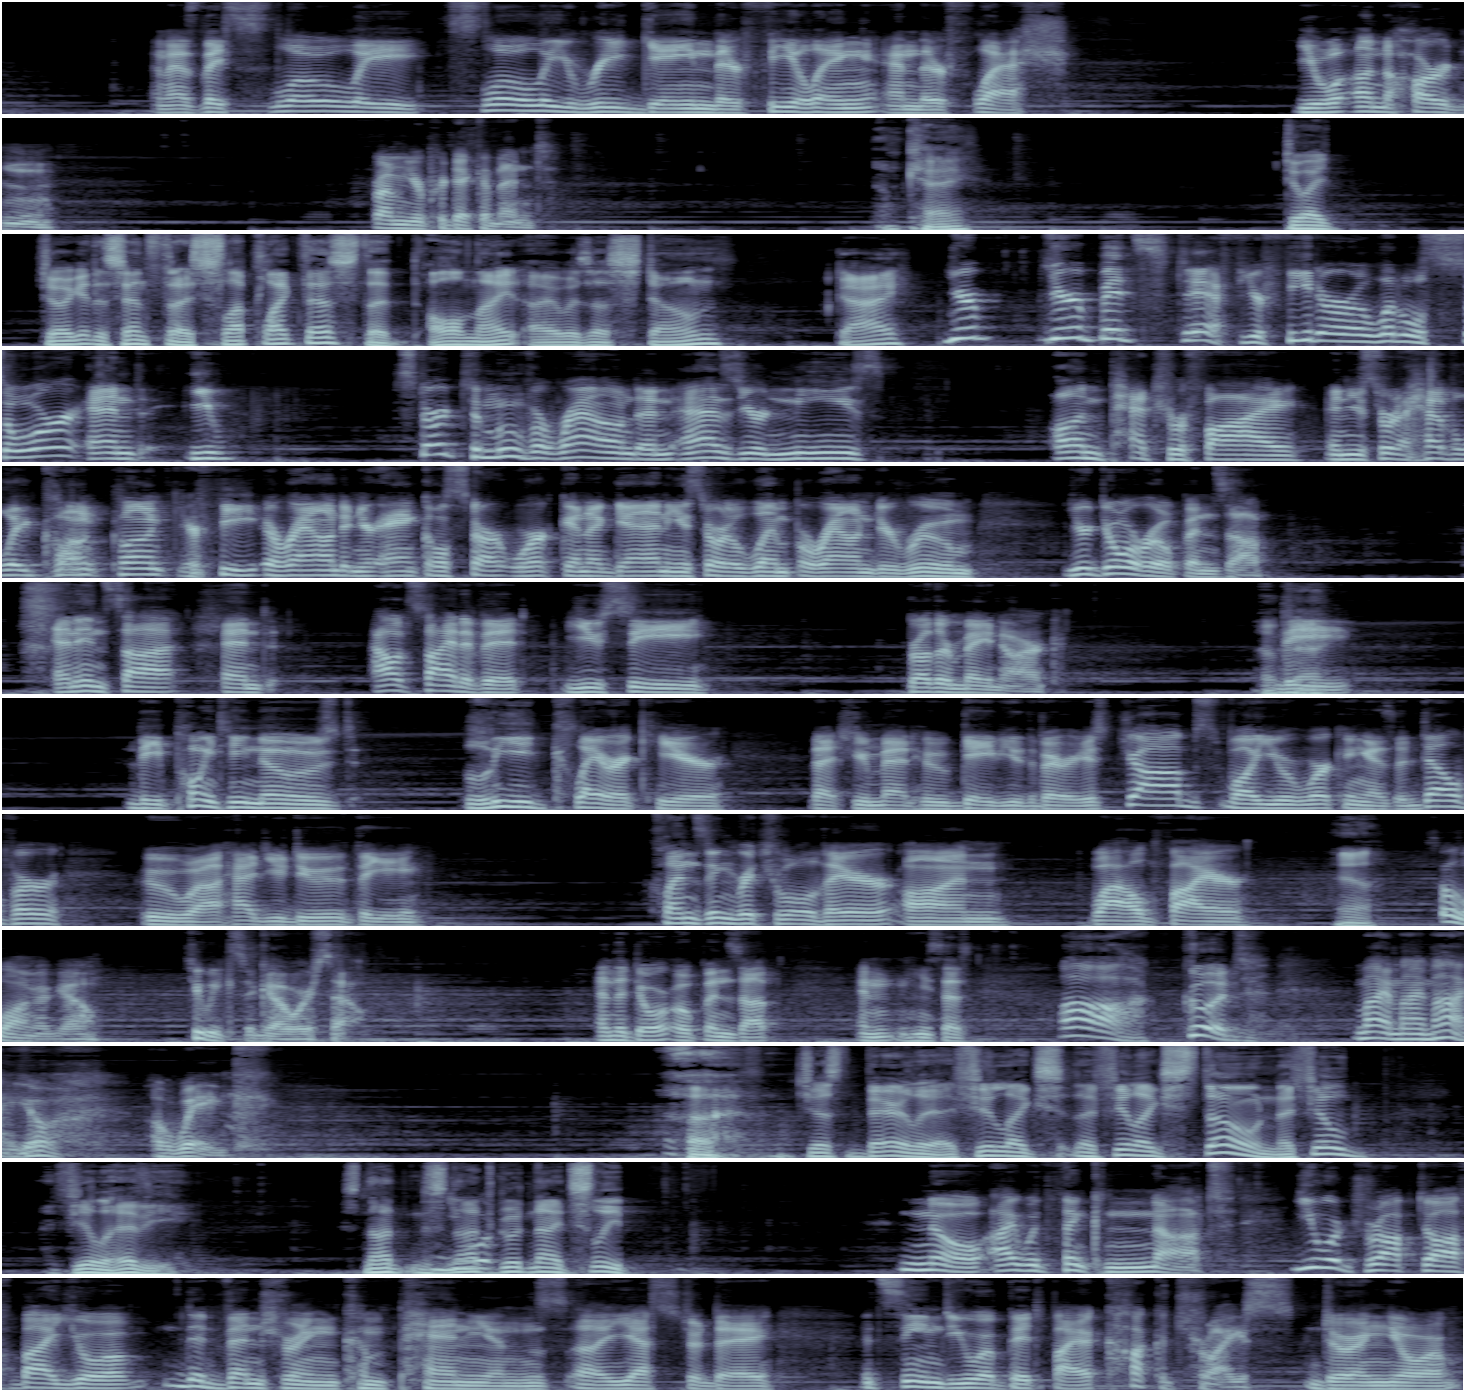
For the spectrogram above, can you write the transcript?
And as they slowly, slowly regain their feeling and their flesh, you will unharden from your predicament. Okay. Do I do I get the sense that I slept like this? That all night I was a stone guy? You're you're a bit stiff. Your feet are a little sore, and you start to move around. And as your knees unpetrify, and you sort of heavily clunk clunk your feet around, and your ankles start working again, you sort of limp around your room. Your door opens up, and inside and outside of it, you see Brother Maynark Okay. the the pointy nosed lead cleric here that you met who gave you the various jobs while you were working as a delver who uh, had you do the cleansing ritual there on wildfire yeah. so long ago two weeks ago or so and the door opens up and he says ah good my my my you're awake Uh, just barely. I feel like I feel like stone. I feel I feel heavy. It's not it's You not were- good night's sleep. No, I would think not. You were dropped off by your adventuring companions uh, yesterday. It seemed you were bit by a cockatrice during your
